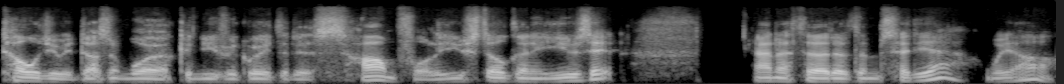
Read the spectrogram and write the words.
told you it doesn't work and you've agreed that it's harmful, are you still going to use it? And a third of them said, yeah, we are.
